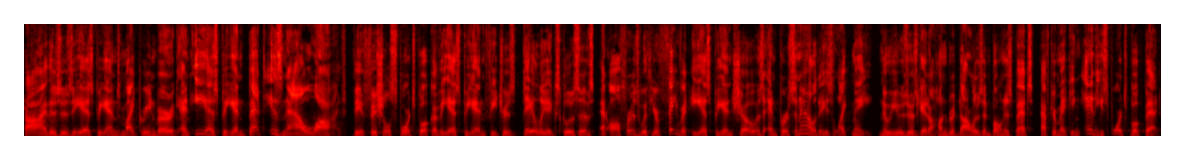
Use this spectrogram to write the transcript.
Hi, this is ESPN's Mike Greenberg, and ESPN Bet is now live. The official sports book of ESPN features daily exclusives and offers with your favorite ESPN shows and personalities like me. New users get $100 in bonus bets after making any sportsbook bet.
